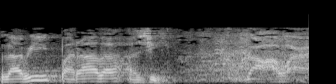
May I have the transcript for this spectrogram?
La vi parada allí. Bueno.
